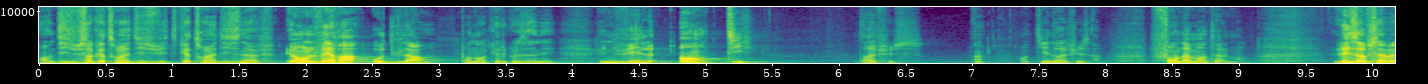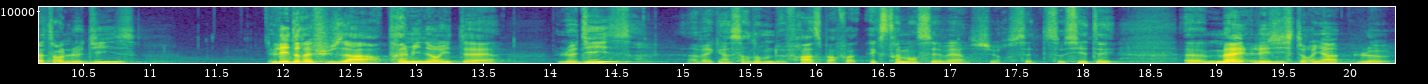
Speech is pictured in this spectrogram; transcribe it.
en 1898-99, et on le verra au-delà, pendant quelques années, une ville anti-Dreyfus. Hein, anti-Dreyfus, fondamentalement. Les observateurs le disent, les Dreyfusards, très minoritaires, le disent, avec un certain nombre de phrases parfois extrêmement sévères sur cette société, euh, mais les historiens le,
